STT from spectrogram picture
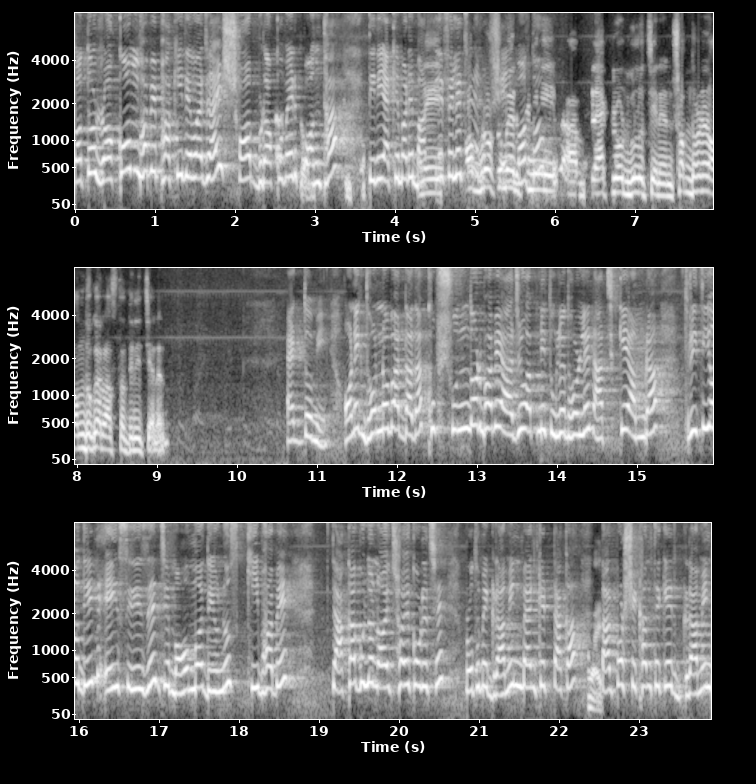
যত রকম ভাবে ফাঁকি দেওয়া যায় সব রকমের পন্থা তিনি একেবারে মানে বাতলে ফেলেছেন সব রকমের তিনি ব্ল্যাক রোডগুলো চেনেন সব ধরনের অন্ধকার রাস্তা তিনি চেনেন। একদমই। অনেক ধন্যবাদ দাদা খুব সুন্দরভাবে আজও আপনি তুলে ধরলেন। আজকে আমরা তৃতীয় দিন এই সিরিজের যে মোহাম্মদ ইউনুস কীভাবে টাকাগুলো নয় ছয় করেছে। প্রথমে গ্রামীণ ব্যাংকের টাকা তারপর সেখান থেকে গ্রামীণ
